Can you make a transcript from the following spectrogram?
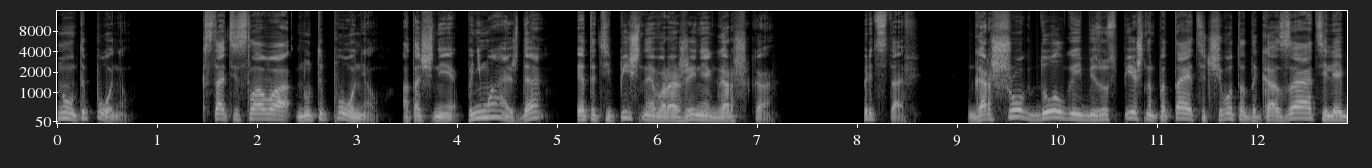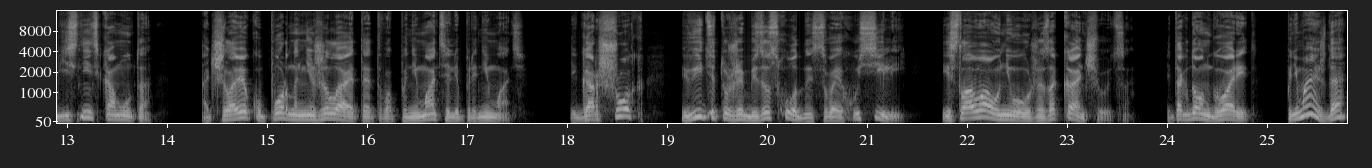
Ну, ты понял. Кстати, слова «ну ты понял», а точнее «понимаешь, да?» это типичное выражение горшка. Представь, горшок долго и безуспешно пытается чего-то доказать или объяснить кому-то, а человек упорно не желает этого понимать или принимать. И горшок видит уже безысходность своих усилий, и слова у него уже заканчиваются. И тогда он говорит «понимаешь, да?»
